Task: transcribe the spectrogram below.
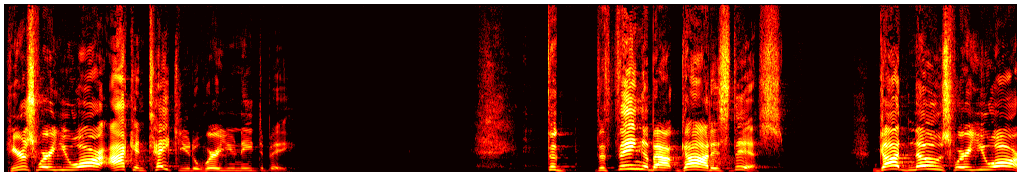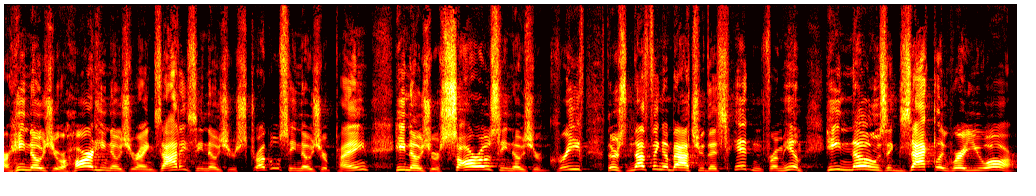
here's where you are. I can take you to where you need to be. The, the thing about God is this God knows where you are. He knows your heart. He knows your anxieties. He knows your struggles. He knows your pain. He knows your sorrows. He knows your grief. There's nothing about you that's hidden from Him. He knows exactly where you are.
